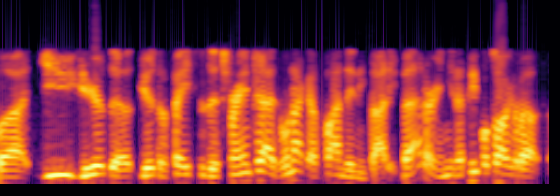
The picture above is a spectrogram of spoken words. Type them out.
but you, you're the you're the face of this franchise. We're not going to find anybody better. And you know, people talking about,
